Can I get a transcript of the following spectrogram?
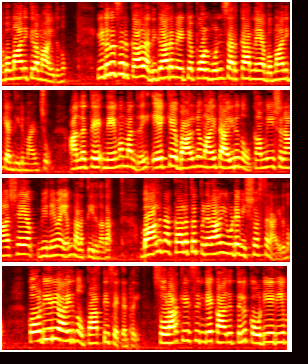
അപമാനിക്കണമായിരുന്നു. ഇടത് സർക്കാർ അധികാരമേറ്റപ്പോൾ മുൻ സർക്കാരിനെ അപമാനിക്കാൻ തീരുമാനിച്ചു. അന്നത്തെ നിയമമന്ത്രി എ കെ ബാലനുമായിട്ടായിരുന്നു കമ്മീഷൻ ആശയവിനിമയം നടത്തിയിരുന്നത്. ബാലൻ അക്കാലത്ത് പിണറായിയുടെ വിശ്വസ്തനായിരുന്നു. കോടിയേരി ആയിരുന്നു പാർട്ടി സെക്രട്ടറി. സോളാർ കേസിന്റെ കാര്യത്തിൽ കോടിയേരിയും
